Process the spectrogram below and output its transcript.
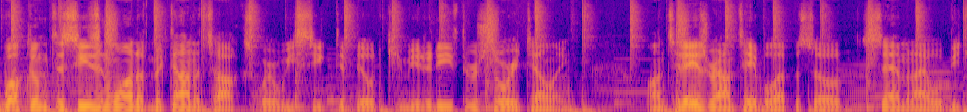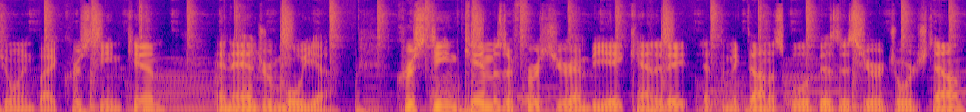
Welcome to season one of McDonough Talks, where we seek to build community through storytelling. On today's roundtable episode, Sam and I will be joined by Christine Kim and Andrew Mulya. Christine Kim is a first year MBA candidate at the McDonough School of Business here at Georgetown.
